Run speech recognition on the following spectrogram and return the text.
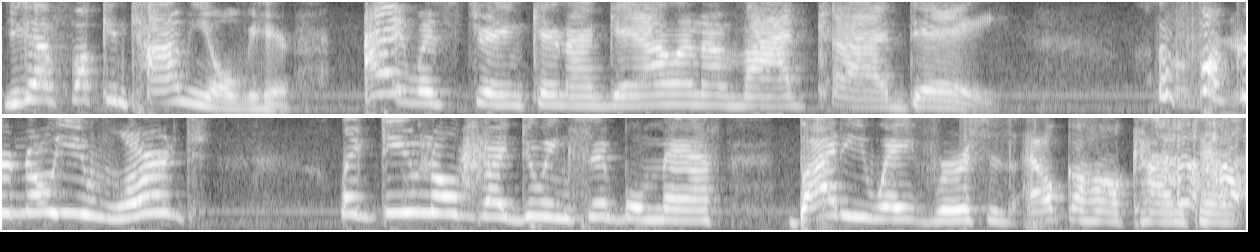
You got fucking Tommy over here. I was drinking a gallon of vodka a day. The fucker, no, you weren't. Like, do you know by doing simple math, body weight versus alcohol content,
